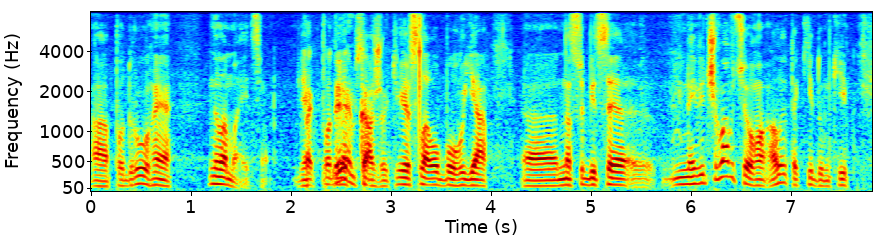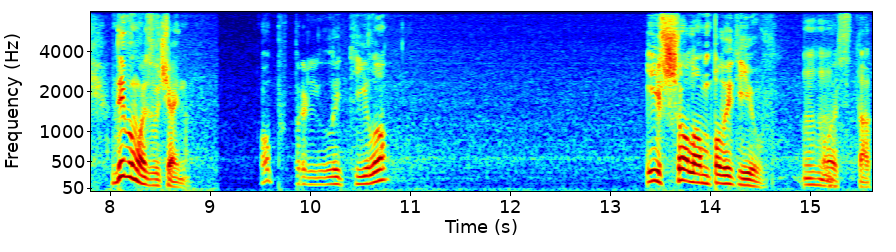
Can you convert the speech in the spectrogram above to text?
а по-друге, не ламається. Як, Так, подивимося. Як кажуть, і слава Богу, я е, на собі це не відчував цього, але такі думки. Дивимось, звичайно. Оп, прилетіло. І шолом полетів. Ось так.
